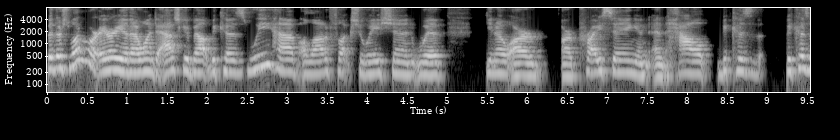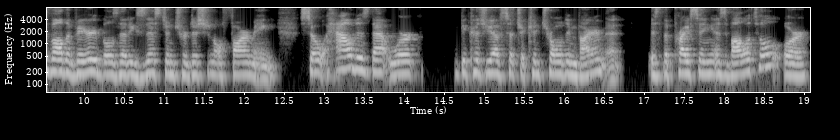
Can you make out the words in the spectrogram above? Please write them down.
But there's one more area that I wanted to ask you about because we have a lot of fluctuation with you know our our pricing and and how because because of all the variables that exist in traditional farming. So how does that work because you have such a controlled environment? Is the pricing as volatile or?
